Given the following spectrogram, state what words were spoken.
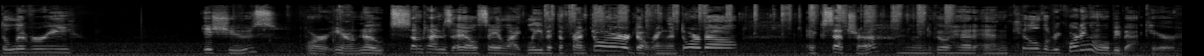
delivery issues or, you know, notes. Sometimes they'll say like, leave at the front door, don't ring the doorbell, etc. I'm going to go ahead and kill the recording and we'll be back here.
